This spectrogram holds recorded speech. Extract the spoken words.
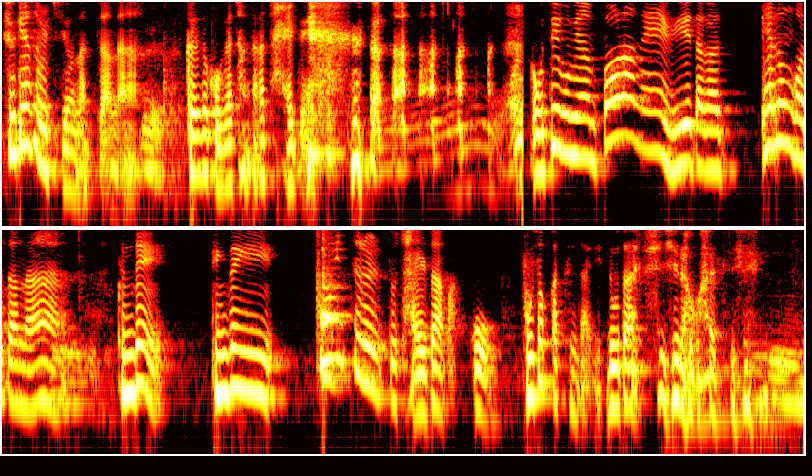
휴게소를 지어놨잖아. 네. 그래서 거기가 장사가 잘 돼. 그러니까 어떻게 보면 뻘 안에 위에다가 해놓은 거잖아. 네. 근데 굉장히 포인트를 또 잘 잡았고 보석 같은 자리, 노다지라고 하지. 음,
